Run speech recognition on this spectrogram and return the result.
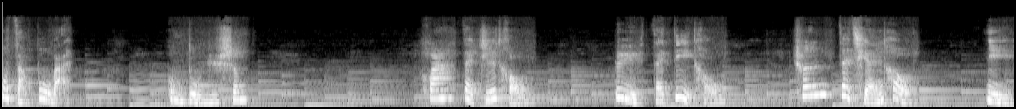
不早不晚，共度余生。花在枝头，绿在地头，春在前头，你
